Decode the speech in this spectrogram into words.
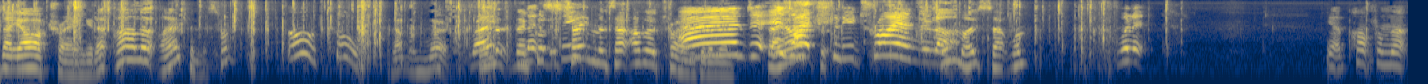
they are triangular. Oh, look, I opened this one. Oh, cool. That one works. Right, look, they've got the see. same as that other triangular one. And it is actually triangular. Almost that one. Well, it. Yeah, apart from that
